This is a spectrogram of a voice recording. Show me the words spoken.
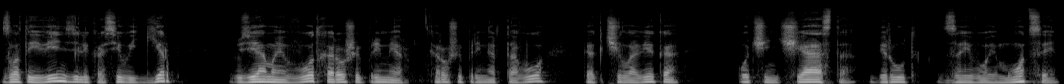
Золотые вензели, красивый герб. Друзья мои, вот хороший пример. Хороший пример того, как человека очень часто берут за его эмоции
